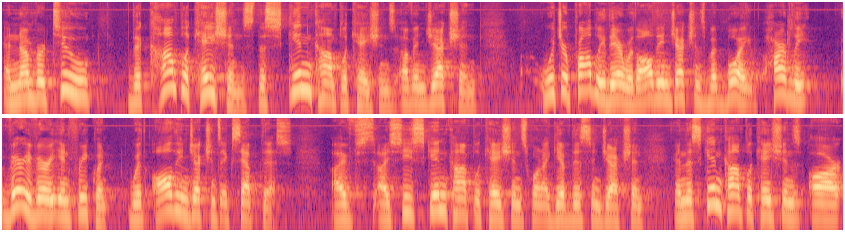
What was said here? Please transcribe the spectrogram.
And number two, the complications, the skin complications of injection which are probably there with all the injections, but boy, hardly, very, very infrequent with all the injections except this. I've, I see skin complications when I give this injection, and the skin complications are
